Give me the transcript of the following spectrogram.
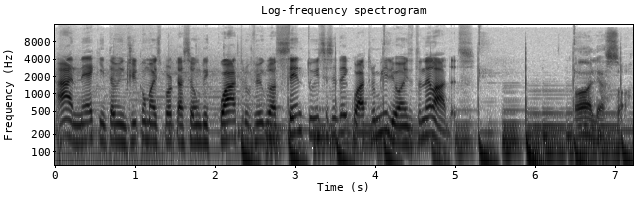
A ANEC então indica uma exportação de 4,164 milhões de toneladas. Olha só,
